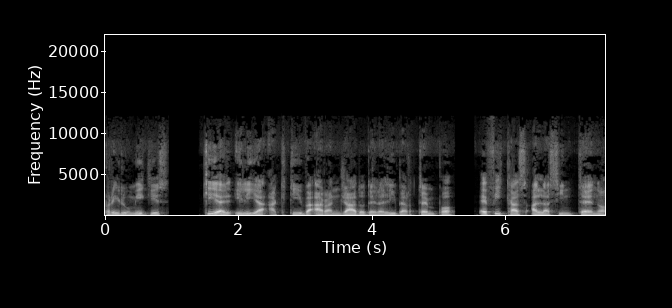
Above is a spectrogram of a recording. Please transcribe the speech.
prilumigis, ciel ilia activa arrangiado de la liber tempo efficas alla sinteno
